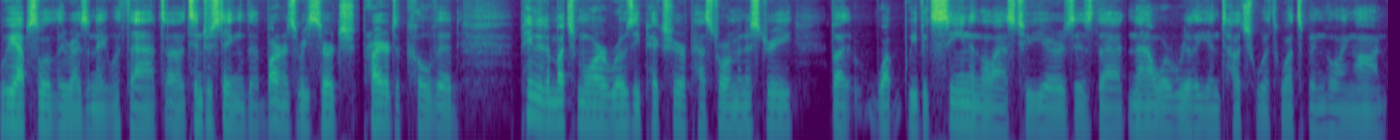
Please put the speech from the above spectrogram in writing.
We absolutely resonate with that. Uh, it's interesting. The Barna's research prior to COVID painted a much more rosy picture of pastoral ministry. But what we've seen in the last two years is that now we're really in touch with what's been going on.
